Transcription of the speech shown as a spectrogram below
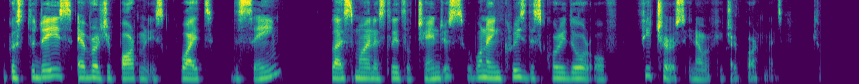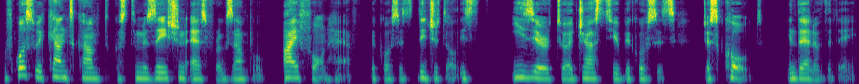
Because today's average apartment is quite the same, plus minus little changes. We want to increase this corridor of features in our future apartments. Of course, we can't come to customization as, for example, iPhone have because it's digital. It's easier to adjust you because it's just code in the end of the day.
